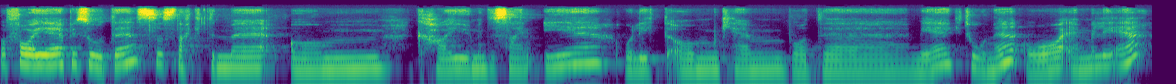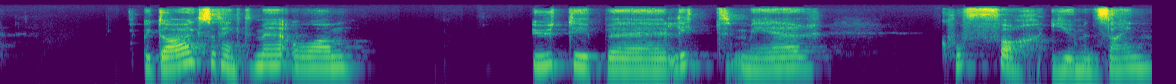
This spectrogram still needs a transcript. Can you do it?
Og forrige episode så snakket vi om hva Human Design er, og litt om hvem både meg, Tone og Emily er. Og I dag så tenkte vi å utdype litt mer hvorfor Human Design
